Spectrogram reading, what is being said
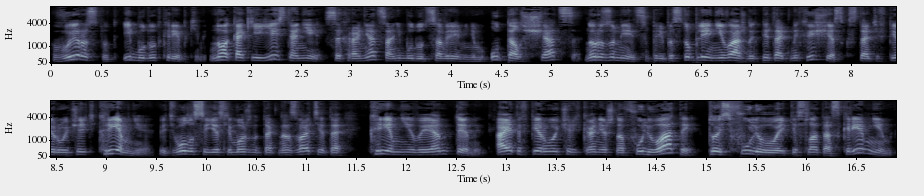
вырастут и будут крепкими. Ну а какие есть, они сохранятся, они будут со временем утолщаться. Но, разумеется, при поступлении важных питательных веществ, кстати, в первую очередь кремния. Ведь волосы, если можно так назвать, это кремниевые антенны. А это в первую очередь, конечно, фульваты, то есть фулевая кислота кислота с кремнием,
